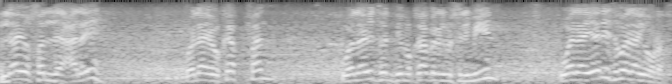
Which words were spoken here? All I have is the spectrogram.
لا يصلى عليه ولا يكفن ولا يدفن في مقابر المسلمين ولا يرث ولا يورث.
